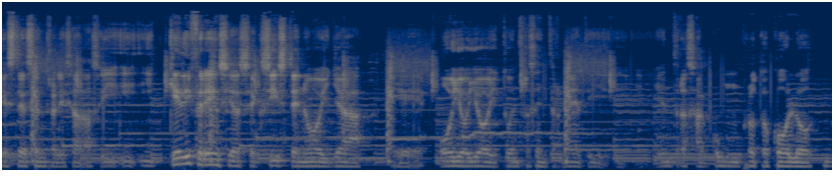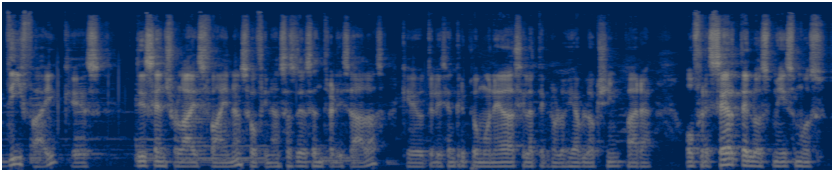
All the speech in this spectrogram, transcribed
que esté centralizada. ¿Y, qué diferencias existen hoy ya? Eh, hoy, hoy, hoy, tú entras a internet y, y entras a algún protocolo DeFi, que es Decentralized Finance o finanzas descentralizadas que utilizan criptomonedas y la tecnología blockchain para ofrecerte los mismos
